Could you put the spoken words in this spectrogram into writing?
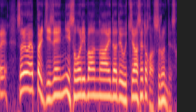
えそれはやっぱり事前に総理番の間で打ち合わせとかするんです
